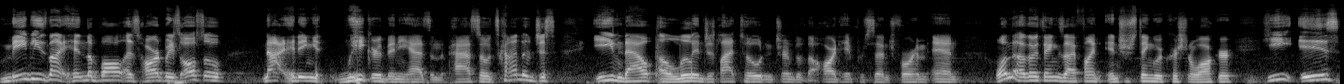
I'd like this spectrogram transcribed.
maybe he's not hitting the ball as hard, but he's also not hitting it weaker than he has in the past. So it's kind of just evened out a little and just plateaued in terms of the hard hit percentage for him. And one of the other things I find interesting with Christian Walker, he is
